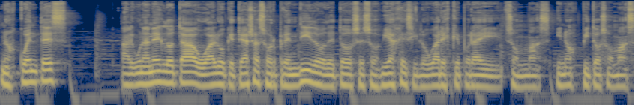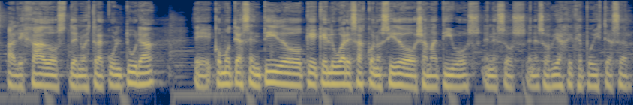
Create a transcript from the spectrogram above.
nos cuentes alguna anécdota o algo que te haya sorprendido de todos esos viajes y lugares que por ahí son más inhóspitos o más alejados de nuestra cultura. Eh, ¿Cómo te has sentido? ¿Qué, lugares has conocido llamativos en esos, en esos viajes que pudiste hacer?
